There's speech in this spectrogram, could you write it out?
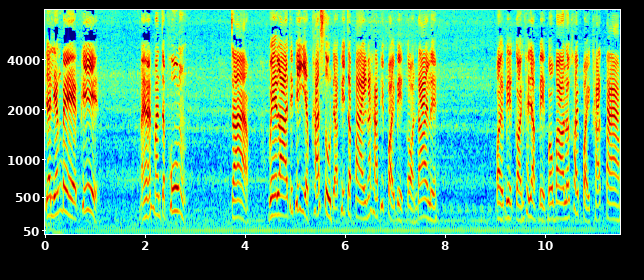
อย่าเลี้ยงเบรกพี่ไหมมันจะพุ่งจ้าเวลาที่พี่เหยียบคัสสุดอะพี่จะไปนะคะ พี่ปล่อยเบรกก่อนได้เลย ปล่อยเบรกก่อนขยับเบรกเบาๆ แล้วค่อยปล่อยคัสตาม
